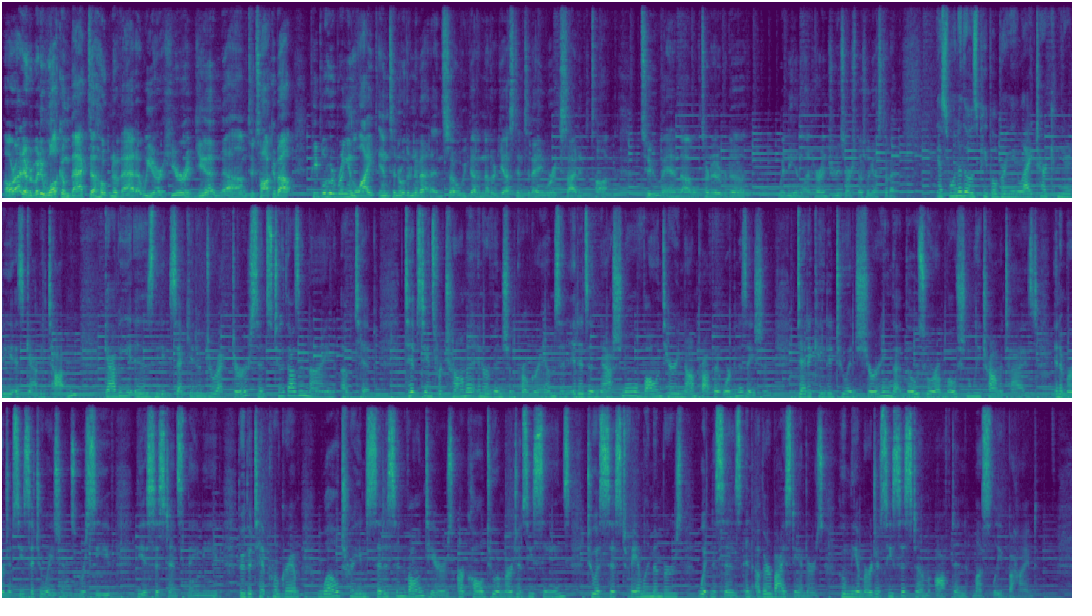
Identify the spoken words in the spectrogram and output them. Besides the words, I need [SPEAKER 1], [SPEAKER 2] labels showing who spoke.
[SPEAKER 1] All right, everybody, welcome back to Hope Nevada. We are here again um, to talk about people who are bringing light into Northern Nevada. And so we've got another guest in today we're excited to talk to, and I will turn it over to Whitney and let her introduce our special guest today.
[SPEAKER 2] Yes, one of those people bringing light to our community is Gabby Totton. Gabby is the executive director since 2009 of TIP. TIP stands for Trauma Intervention Programs, and it is a national voluntary nonprofit organization dedicated to ensuring that those who are emotionally traumatized in emergency situations receive the assistance they need. Through the TIP program, well trained citizen volunteers are called to emergency scenes to assist family members, witnesses, and other bystanders whom the emergency system often must leave behind.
